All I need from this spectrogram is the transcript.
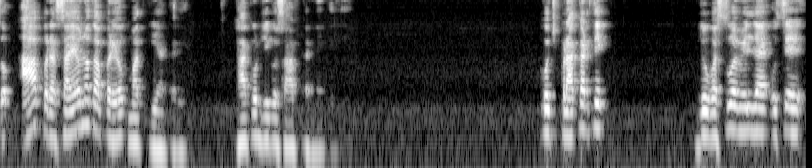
तो आप रसायनों का प्रयोग मत किया करें ठाकुर जी को साफ़ करने के लिए। कुछ प्राकृतिक जो वस्तुएँ मिल जाए उससे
